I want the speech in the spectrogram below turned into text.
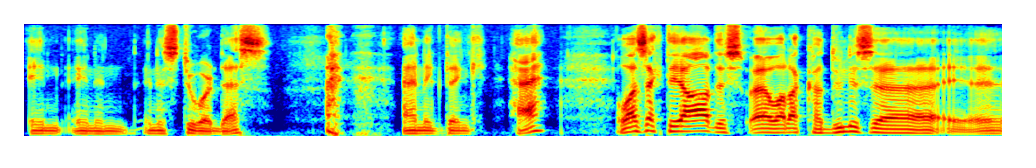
in, in, een, in een stewardess. en ik denk, hè? Wat zegt hij? Ja, dus eh, wat ik ga doen is, eh, eh,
